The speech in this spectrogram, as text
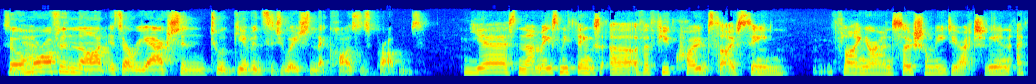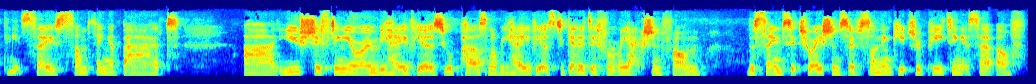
So yeah. more often than not, it's our reaction to a given situation that causes problems. Yes, and that makes me think uh, of a few quotes that I've seen flying around social media actually, and I think it says something about uh, you shifting your own behaviors, your personal behaviors, to get a different reaction from the same situation. So if something keeps repeating itself,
